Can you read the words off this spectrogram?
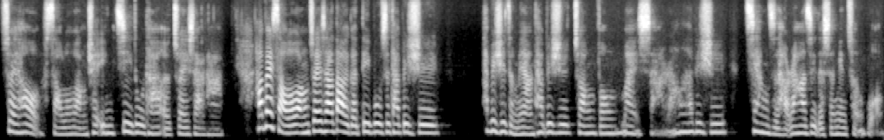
最后扫罗王却因嫉妒他而追杀他。他被扫罗王追杀到一个地步，是他必须，他必须怎么样？他必须装疯卖傻，然后他必须这样子，好让他自己的生命存活。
